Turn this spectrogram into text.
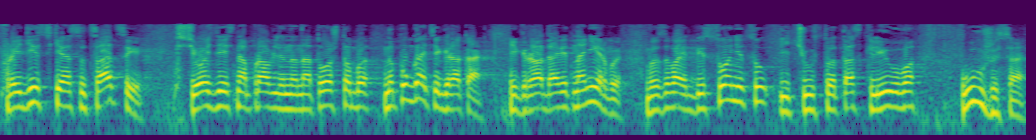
фрейдистские ассоциации. Все здесь направлено на то, чтобы напугать игрока. Игра давит на нервы, вызывает бессонницу и чувство тоскливого ужаса.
